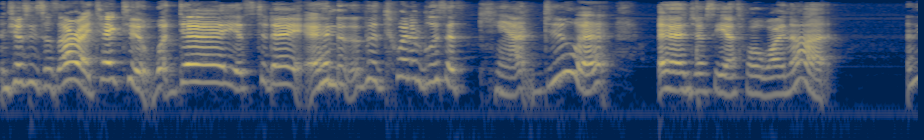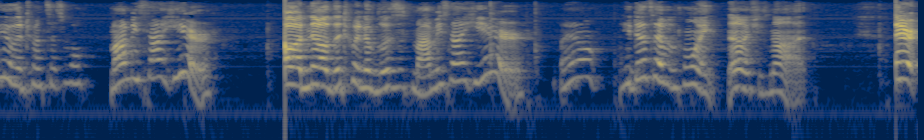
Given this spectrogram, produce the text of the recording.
And Jesse says, All right, take two. What day is today? And the twin in blue says, Can't do it. And Jesse asks, Well, why not? And the other twin says, Well, mommy's not here. Oh, no, the twin of blue says, Mommy's not here. Well, he does have a point. No, she's not. They're.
